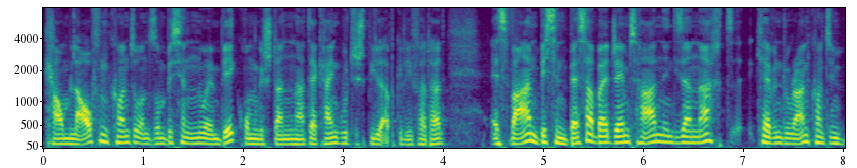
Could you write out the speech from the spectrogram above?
kaum laufen konnte und so ein bisschen nur im Weg rumgestanden hat, der kein gutes Spiel abgeliefert hat. Es war ein bisschen besser bei James Harden in dieser Nacht. Kevin Durant konnte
